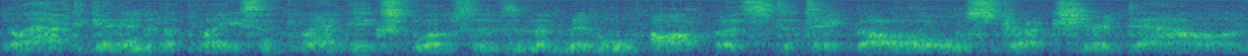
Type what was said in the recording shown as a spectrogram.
You'll have to get into the place and plant the explosives in the middle office to take the whole structure down.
